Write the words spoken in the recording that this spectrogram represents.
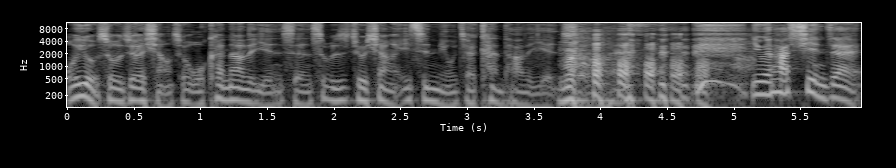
我有时候就在想说，我看他的眼神是不是就像一只牛在看他的眼神？因为他现在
